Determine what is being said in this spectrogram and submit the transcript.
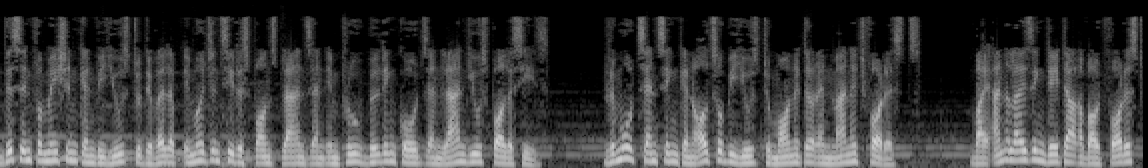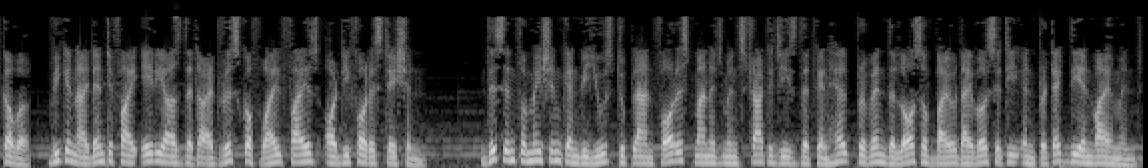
This information can be used to develop emergency response plans and improve building codes and land use policies. Remote sensing can also be used to monitor and manage forests. By analyzing data about forest cover, we can identify areas that are at risk of wildfires or deforestation. This information can be used to plan forest management strategies that can help prevent the loss of biodiversity and protect the environment.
